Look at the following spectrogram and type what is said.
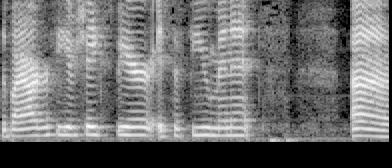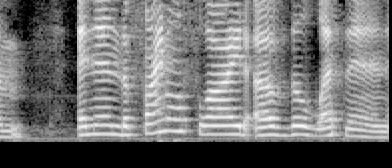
The biography of Shakespeare, it's a few minutes. Um, and then the final slide of the lesson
